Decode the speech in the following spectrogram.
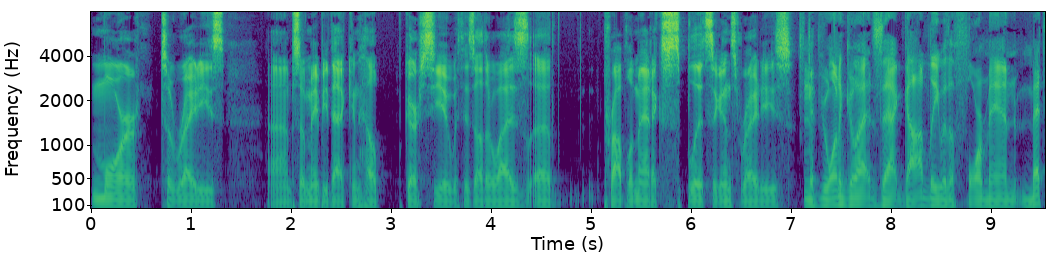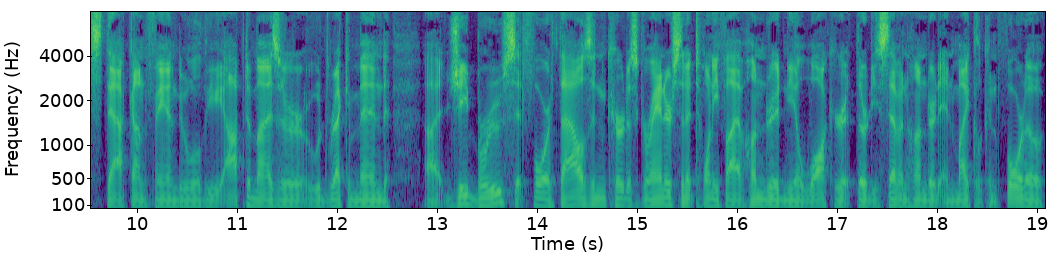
more to righties. Um, so maybe that can help Garcia with his otherwise uh, problematic splits against righties. And if you want to go at Zach Godley with a four man Met stack on FanDuel, the optimizer would recommend uh, Jay Bruce at 4,000, Curtis Granderson at 2,500, Neil Walker at 3,700, and Michael Conforto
